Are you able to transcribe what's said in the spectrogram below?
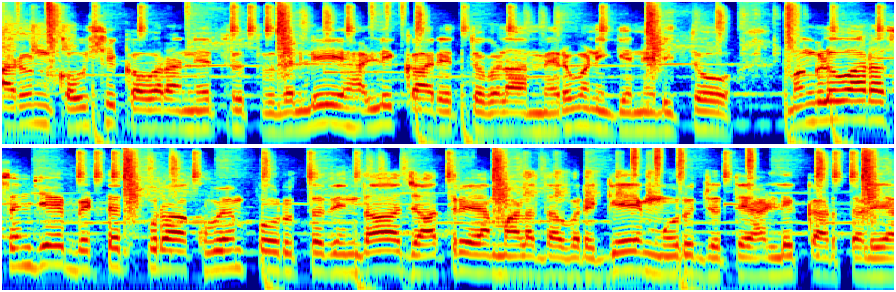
ಅರುಣ್ ಕೌಶಿಕ್ ಅವರ ನೇತೃತ್ವದಲ್ಲಿ ಹಳ್ಳಿಕಾರ್ ಎತ್ತುಗಳ ಮೆರವಣಿಗೆ ನಡೆಯಿತು ಮಂಗಳವಾರ ಸಂಜೆ ಬೆಟ್ಟತ್ಪುರ ಕುವೆಂಪು ವೃತ್ತದಿಂದ ಜಾತ್ರೆಯ ಮಾಳದವರೆಗೆ ಮೂರು ಜೊತೆ ಹಳ್ಳಿಕಾರ್ ತಳಿಯ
